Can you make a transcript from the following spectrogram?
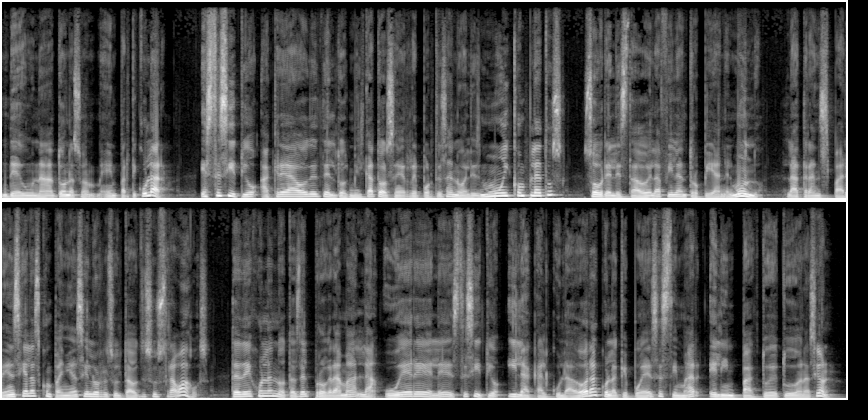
de una donación en particular. Este sitio ha creado desde el 2014 reportes anuales muy completos sobre el estado de la filantropía en el mundo, la transparencia de las compañías y los resultados de sus trabajos. Te dejo en las notas del programa la URL de este sitio y la calculadora con la que puedes estimar el impacto de tu donación.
